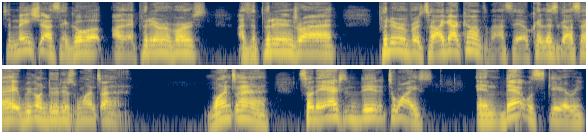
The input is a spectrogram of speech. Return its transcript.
to make sure I said go up. I put it in reverse. I said put it in drive. Put it in reverse. So I got comfortable. I said okay, let's go. I said hey, we're gonna do this one time, one time. So they actually did it twice, and that was scary.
